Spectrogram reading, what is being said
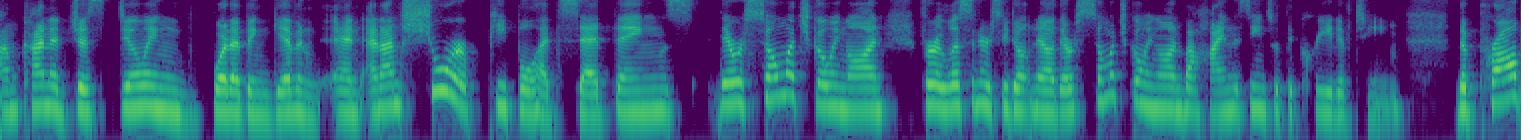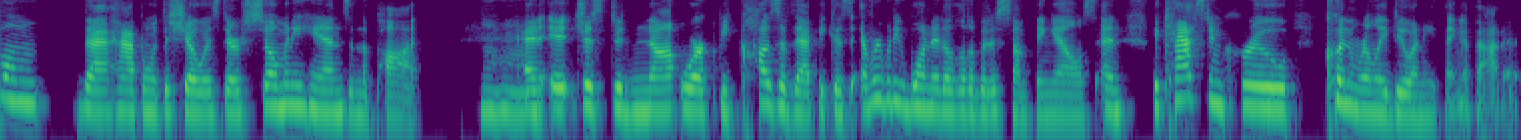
I'm kind of just doing what I've been given. And and I'm sure people had said things. There was so much going on for listeners who don't know, there's so much going on behind the scenes with the creative team. The problem that happened with the show is there's so many hands in the pot. Mhm. and it just did not work because of that because everybody wanted a little bit of something else. And the cast and crew couldn't really do anything about it.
